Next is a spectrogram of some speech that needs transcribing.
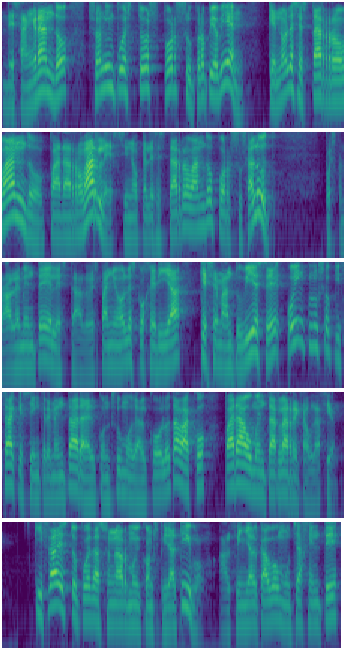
desangrando son impuestos por su propio bien, que no les está robando para robarles, sino que les está robando por su salud pues probablemente el Estado español escogería que se mantuviese o incluso quizá que se incrementara el consumo de alcohol o tabaco para aumentar la recaudación. Quizá esto pueda sonar muy conspirativo. Al fin y al cabo, mucha gente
